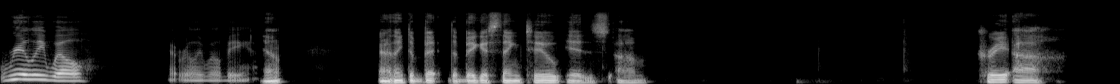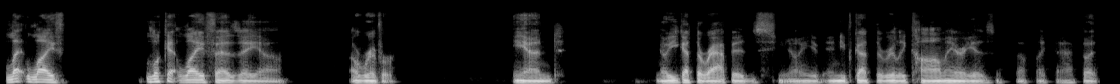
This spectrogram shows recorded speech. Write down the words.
really will. It really will be. Yeah. And I think the bi- the biggest thing too is um, create uh let life look at life as a uh, a river, and you know you got the rapids, you know, you, and you've got the really calm areas and stuff like that. But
